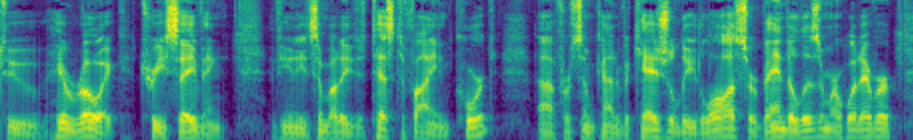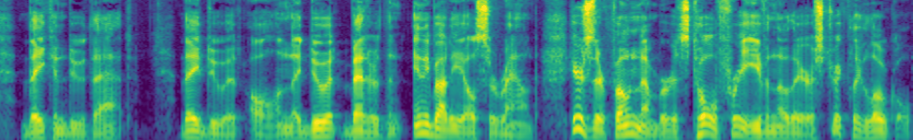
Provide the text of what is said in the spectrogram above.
to heroic tree saving. If you need somebody to testify in court uh, for some kind of a casualty loss or vandalism or whatever, they can do that. They do it all, and they do it better than anybody else around. Here's their phone number. It's toll free, even though they are strictly local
